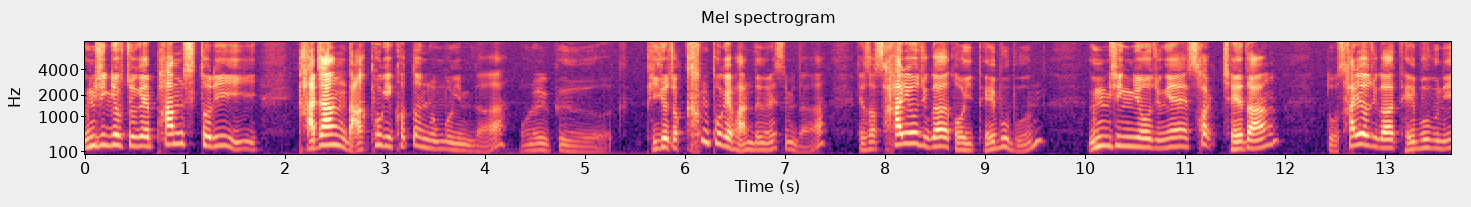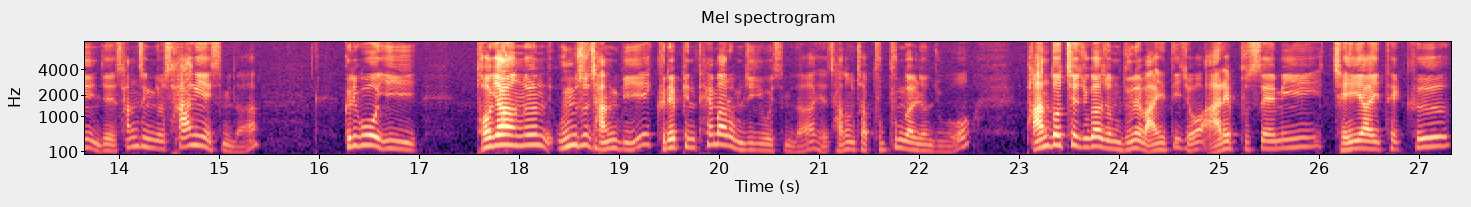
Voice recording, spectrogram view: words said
음식료 쪽에 팜스토리 가장 낙폭이 컸던 종목입니다. 오늘 그 비교적 큰 폭의 반등을 했습니다. 그래서 사료주가 거의 대부분 음식료 중에 설, 제당 또 사료주가 대부분이 이제 상승률 상위에 있습니다. 그리고 이 덕양은 운수 장비 그래핀 테마로 움직이고 있습니다. 자동차 부품 관련주고 반도체주가 좀 눈에 많이 띄죠. RF세미, JI테크,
